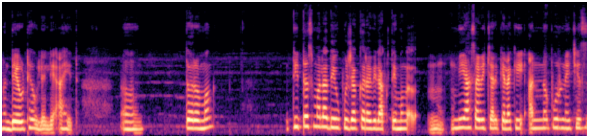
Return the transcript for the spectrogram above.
देव ठेवलेले आहेत. तर मग तिथंच मला देवपूजा करावी लागते. मग मी असा विचार केला की अन्नपूर्णेचीच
